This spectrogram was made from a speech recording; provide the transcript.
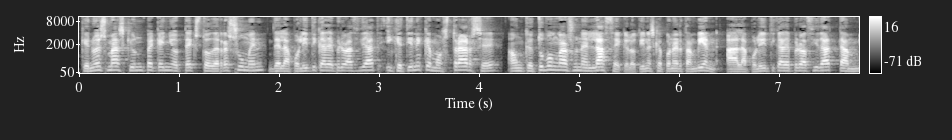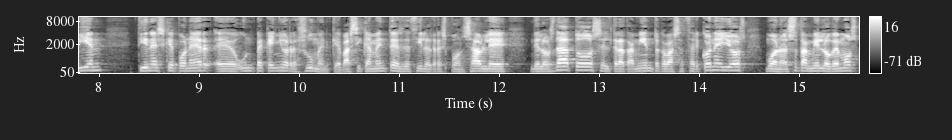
que no es más que un pequeño texto de resumen de la política de privacidad y que tiene que mostrarse, aunque tú pongas un enlace, que lo tienes que poner también a la política de privacidad, también tienes que poner eh, un pequeño resumen, que básicamente es decir el responsable de los datos, el tratamiento que vas a hacer con ellos. Bueno, eso también lo vemos,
